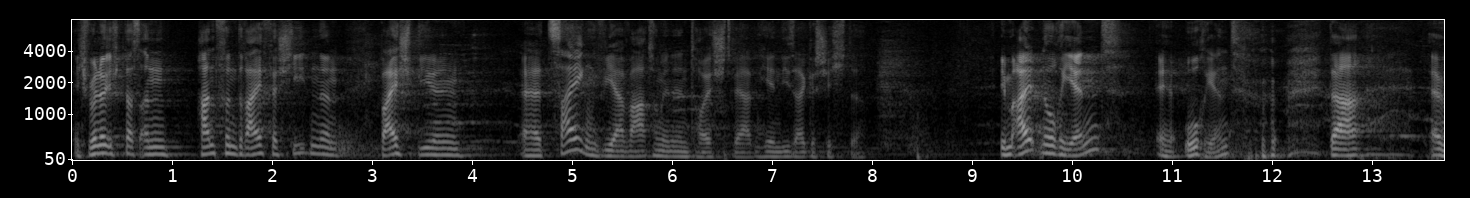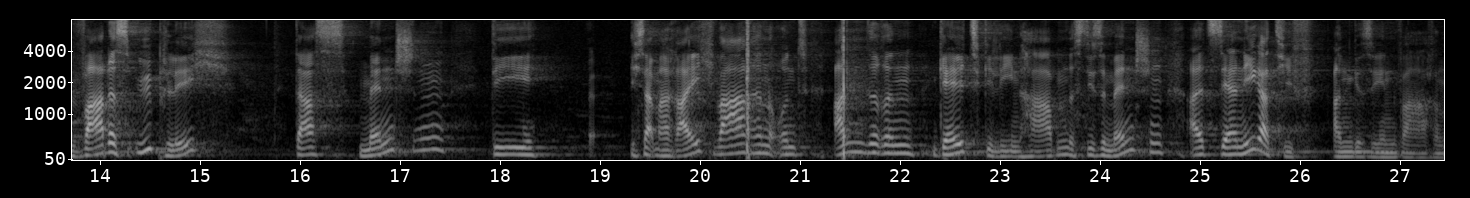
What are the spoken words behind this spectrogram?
Ich will euch das anhand von drei verschiedenen Beispielen äh, zeigen, wie Erwartungen enttäuscht werden hier in dieser Geschichte. Im alten Orient, äh, Orient da äh, war das üblich, dass Menschen, die, äh, ich sag mal, reich waren und anderen Geld geliehen haben, dass diese Menschen als sehr negativ angesehen waren.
